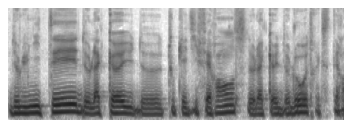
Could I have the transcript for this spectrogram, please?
l'unité, de l'accueil de toutes les différences, de l'accueil de l'autre, etc.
